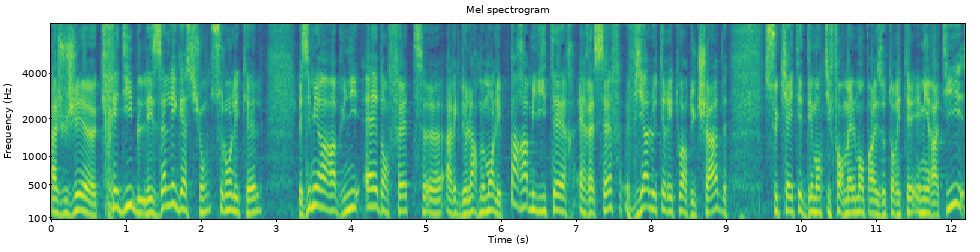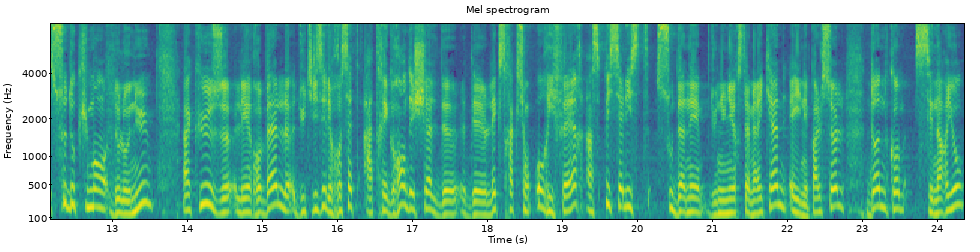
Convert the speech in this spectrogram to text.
a jugé euh, crédibles les allégations selon lesquelles les Émirats arabes unis aident en fait euh, avec de l'armement les paramilitaires RSF via le territoire du Tchad, ce qui a été démenti formellement par les autorités émiraties. Ce document de l'ONU accuse les rebelles d'utiliser les recettes à très grande échelle de, de l'extraction orifère. Un spécialiste soudanais d'une université américaine, et il n'est pas le seul, donne comme scénario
